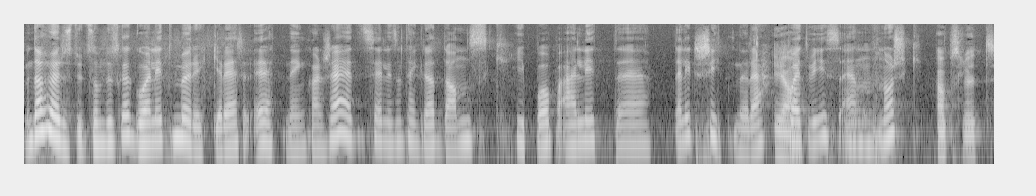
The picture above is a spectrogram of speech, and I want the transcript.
Men da høres det ut som du skal gå en litt mørkere retning, kanskje. Jeg liksom, tenker at dansk hiphop er litt eh, Det er litt skitnere Ja. på et vis enn norsk. Absolutt.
